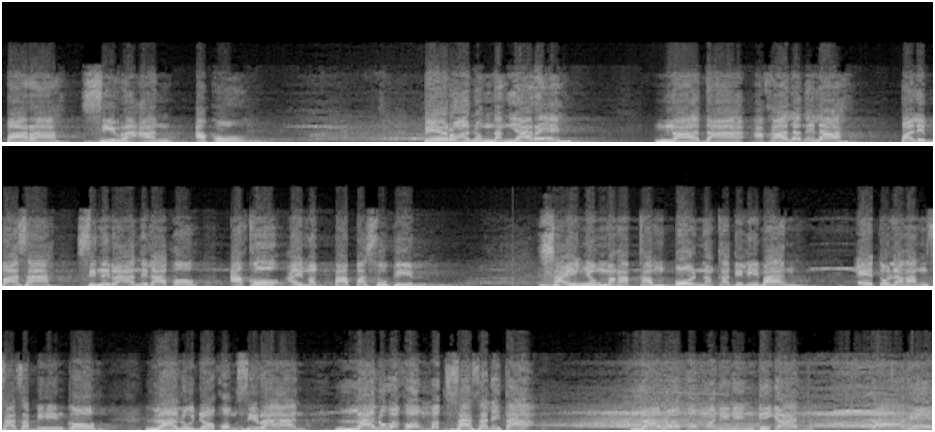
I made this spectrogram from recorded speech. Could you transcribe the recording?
para siraan ako. Pero anong nangyari? Nada akala nila, palibasa, siniraan nila ako, ako ay magpapasupil. Sa inyong mga kampon ng kadiliman, ito lang ang sasabihin ko, lalo nyo akong siraan, lalo akong magsasalita, lalo akong maninindigan, dahil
